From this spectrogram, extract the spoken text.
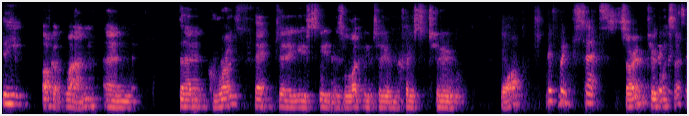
The, I've got one, and the growth factor you said is likely to increase to what? Two point six. Sorry, two point six?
